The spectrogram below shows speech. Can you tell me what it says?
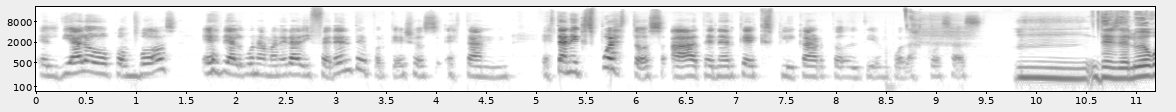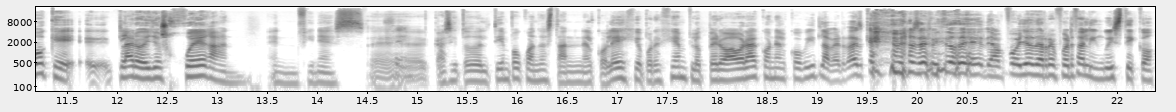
el diálogo con vos es de alguna manera diferente porque ellos están, están expuestos a tener que explicar todo el tiempo las cosas? Mm, desde luego que, eh, claro, ellos juegan en finés eh, casi todo el tiempo cuando están en el colegio, por ejemplo, pero ahora con el COVID la verdad es que me ha servido de, apoyo, de refuerzo lingüístico.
